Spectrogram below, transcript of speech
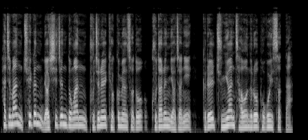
하지만 최근 몇 시즌 동안 부진을 겪으면서도 구단은 여전히 그를 중요한 자원으로 보고 있었다.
